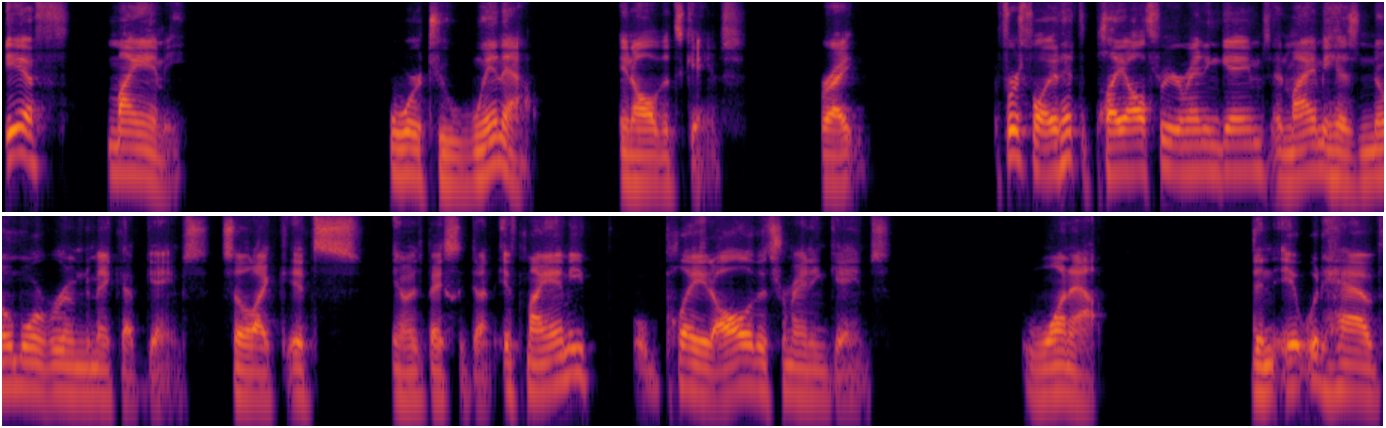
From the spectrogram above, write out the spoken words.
if Miami were to win out in all of its games, right? First of all, it'd have to play all three remaining games, and Miami has no more room to make up games. So, like, it's you know, it's basically done. If Miami played all of its remaining games, one out, then it would have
